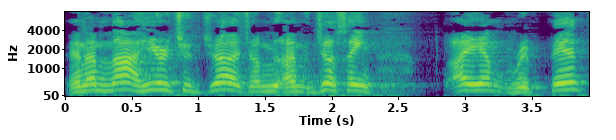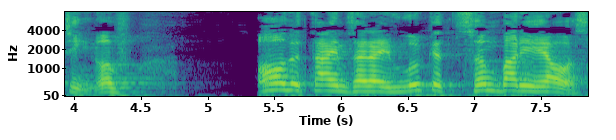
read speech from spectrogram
And I'm not here to judge. I'm, I'm just saying I am repenting of all the times that I looked at somebody else,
